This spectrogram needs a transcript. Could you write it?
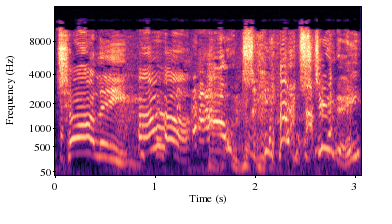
Charlie! Ah, ouch! Ouch, Judy!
